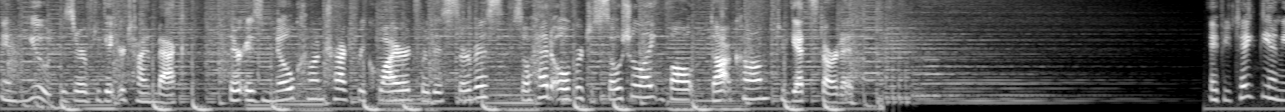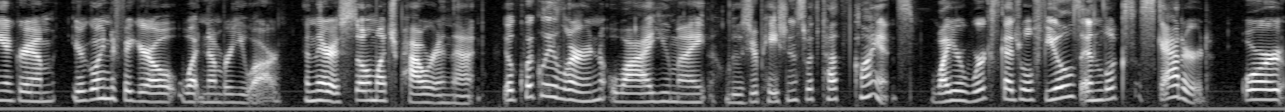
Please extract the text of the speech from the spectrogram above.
and you deserve to get your time back. There is no contract required for this service, so head over to socialitevault.com to get started. If you take the Enneagram, you're going to figure out what number you are, and there is so much power in that. You'll quickly learn why you might lose your patience with tough clients, why your work schedule feels and looks scattered, or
